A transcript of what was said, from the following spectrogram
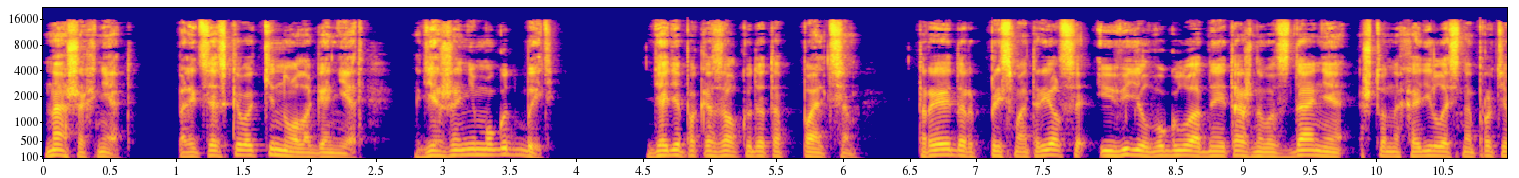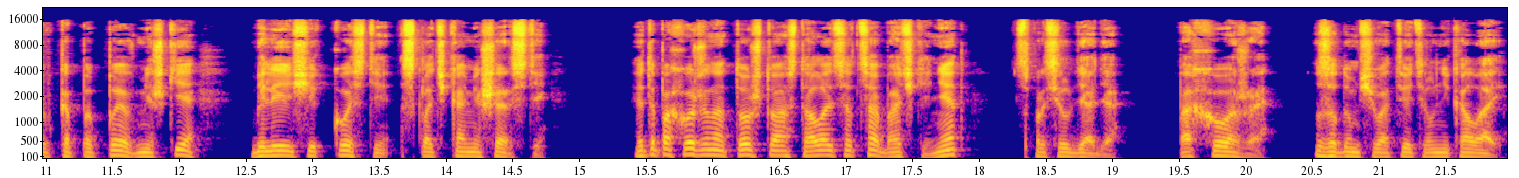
Наших нет. Полицейского кинолога нет. Где же они могут быть?» Дядя показал куда-то пальцем. Трейдер присмотрелся и увидел в углу одноэтажного здания, что находилось напротив КПП в мешке, белеющие кости с клочками шерсти. «Это похоже на то, что осталось от собачки, нет?» — спросил дядя. «Похоже», — задумчиво ответил Николай.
